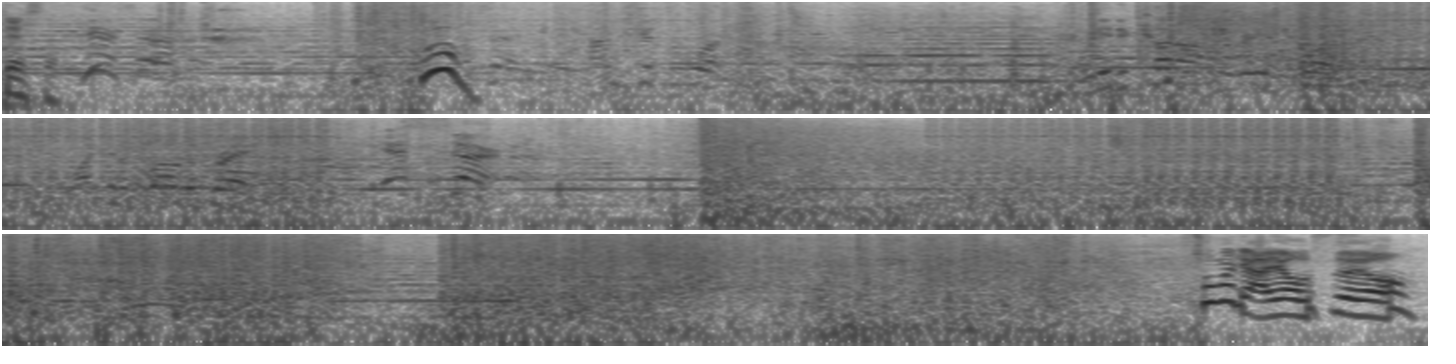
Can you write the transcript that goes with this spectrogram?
됐어. 후! Time to get to work. We need to cut off the reinforcements. I want you to blow the bridge. Yes, sir. 총알이 아예 없어요.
